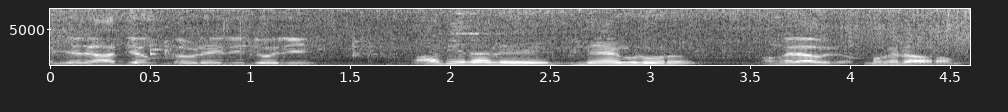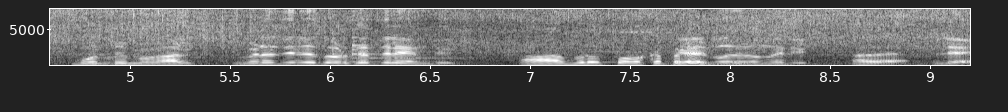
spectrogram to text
അയ്യർ ആദ്യം എവിടെയെങ്കിലും ജോലി? ആദ്യം ഞാൻ മേങ്ങളൂർ മംഗലാപുരം. മംഗലാപുരം മൂത്തിമങ്ങാൽ. ഇവിടെ ഇതിന്റെ തുടക്കത്തിലേ ഉണ്ട് ആ ഇവിടെ തുടക്കത്തിലെ പതിനൊന്നിൽ അതെ. അല്ലേ?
